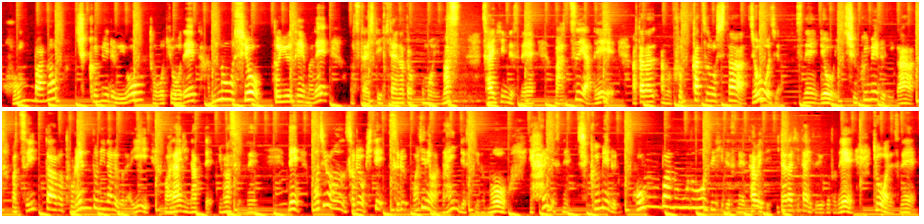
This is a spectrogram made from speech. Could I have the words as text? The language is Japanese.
本場の宿命類を東京で堪能しようというテーマでお伝えしていきたいなと思います。最近ですね、松屋で新あの復活をしたジョージアですね、料理、シュクメルリが、まあ、ツイッターのトレンドになるぐらい話題になっていますよね。で、もちろんそれを否定するわけではないんですけども、やはりですね、シュクメルリ、本場のものをぜひですね、食べていただきたいということで、今日はですね、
